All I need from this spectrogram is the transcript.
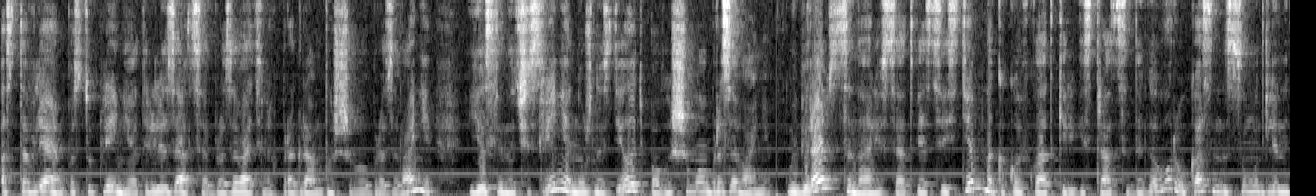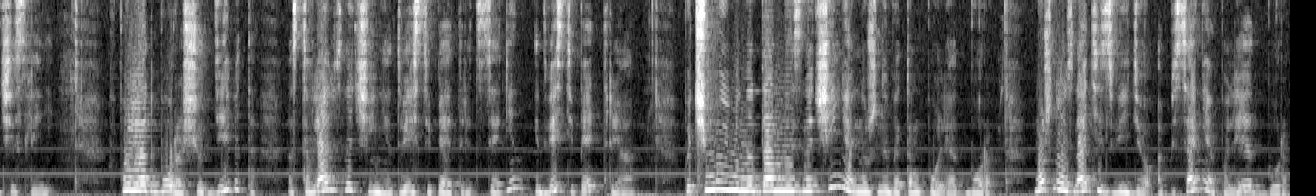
оставляем поступление от реализации образовательных программ высшего образования, если начисление нужно сделать по высшему образованию. Выбираем сценарий в соответствии с тем, на какой вкладке регистрации договора указаны суммы для начислений. В поле отбора счет дебета оставляем значения 205.31 и 205.3а. Почему именно данные значения нужны в этом поле отбора, можно узнать из видео описания полей отбора.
